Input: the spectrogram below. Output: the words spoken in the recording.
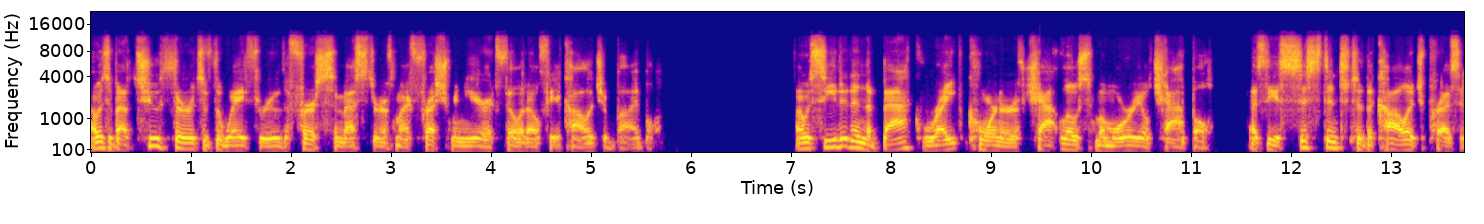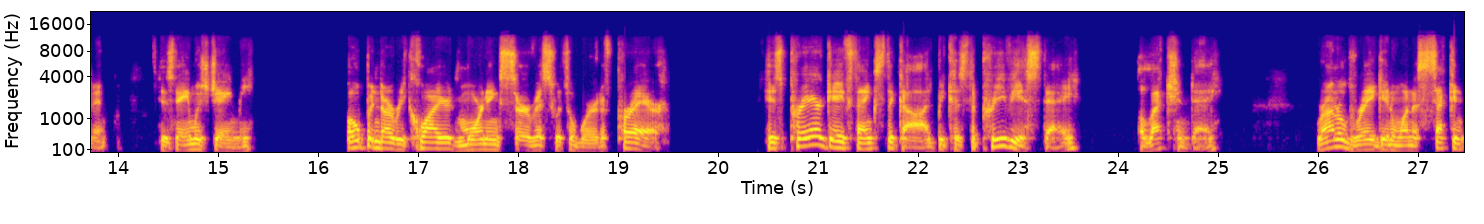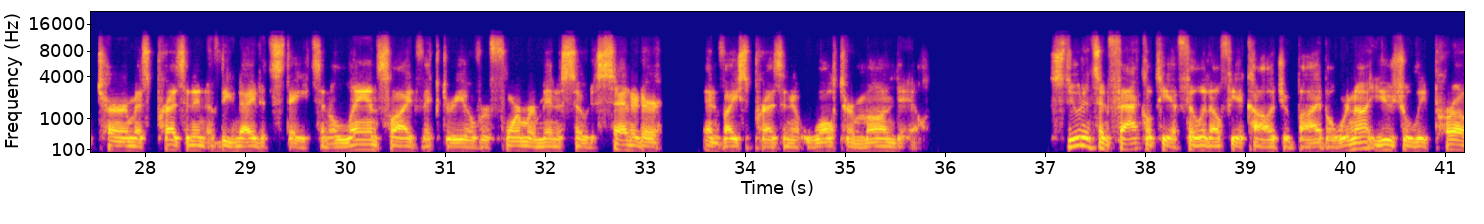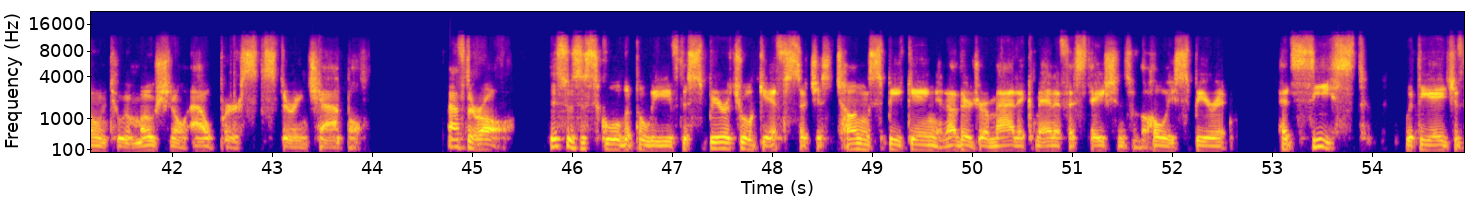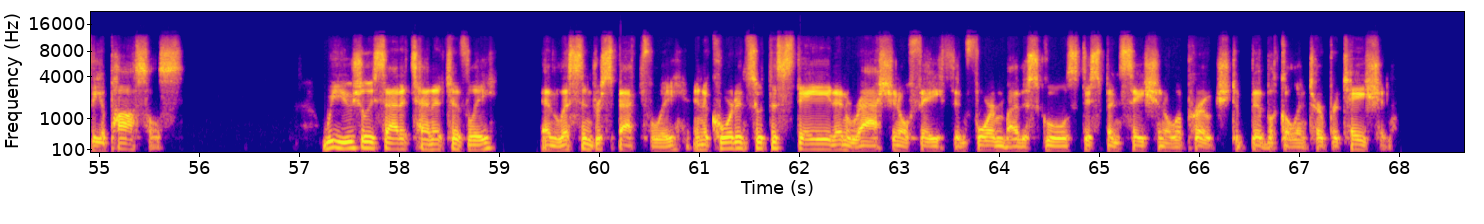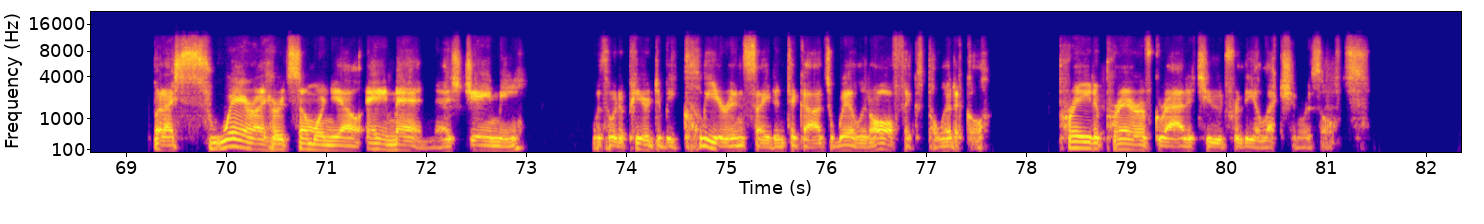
I was about two thirds of the way through the first semester of my freshman year at Philadelphia College of Bible. I was seated in the back right corner of Chatlos Memorial Chapel as the assistant to the college president his name was Jamie, opened our required morning service with a word of prayer. His prayer gave thanks to God because the previous day, Election Day, Ronald Reagan won a second term as President of the United States in a landslide victory over former Minnesota Senator and Vice President Walter Mondale. Students and faculty at Philadelphia College of Bible were not usually prone to emotional outbursts during chapel. After all, this was a school that believed the spiritual gifts, such as tongue speaking and other dramatic manifestations of the Holy Spirit, had ceased with the age of the apostles. We usually sat attentively and listened respectfully in accordance with the staid and rational faith informed by the school's dispensational approach to biblical interpretation. But I swear I heard someone yell, Amen, as Jamie, with what appeared to be clear insight into God's will in all things political, prayed a prayer of gratitude for the election results.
